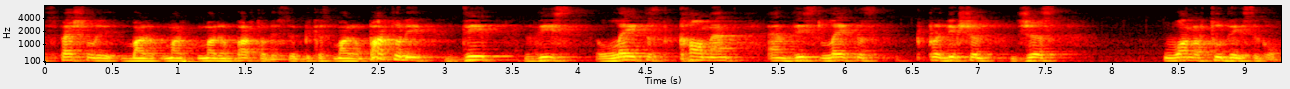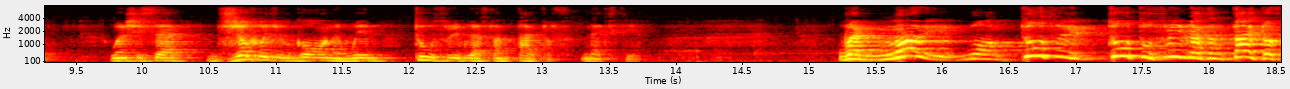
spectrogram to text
especially Marion Bartoli, because Marion Bartoli did this latest comment and this latest prediction just one or two days ago when she said Djokovic will go on and win two, three Grand Slam titles next year. When Murray won two, three, two to three Grand Slam titles,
